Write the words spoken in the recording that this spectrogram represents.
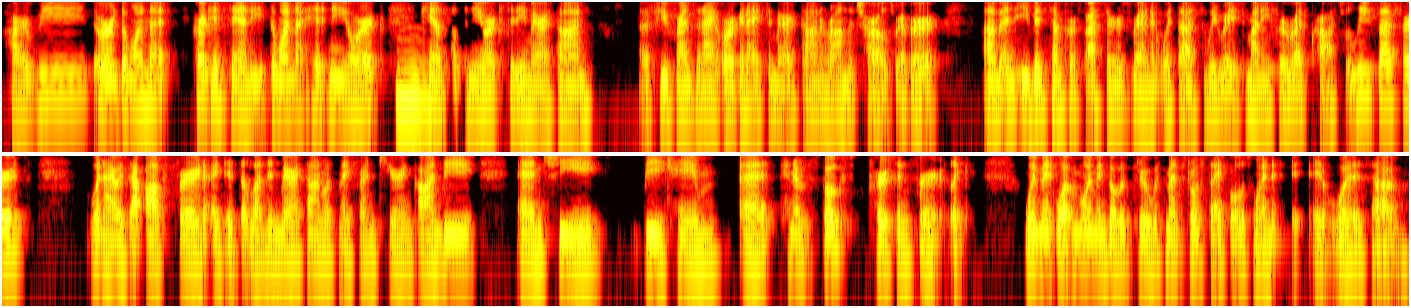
Harvey or the one that Hurricane Sandy, the one that hit New York, Mm. canceled the New York City Marathon. A few friends and I organized a marathon around the Charles River. Um, and even some professors ran it with us. We raised money for Red Cross relief efforts. When I was at Oxford, I did the London Marathon with my friend Kiran Gandhi, and she became a kind of spokesperson for like women, what women go through with menstrual cycles when it, it was um,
